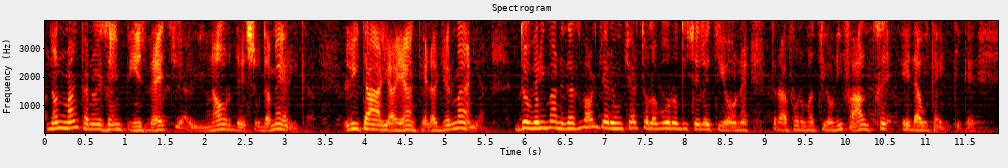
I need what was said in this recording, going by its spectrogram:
Non mancano esempi in Svezia, il Nord e Sud America, l'Italia e anche la Germania, dove rimane da svolgere un certo lavoro di selezione tra formazioni false ed autentiche.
